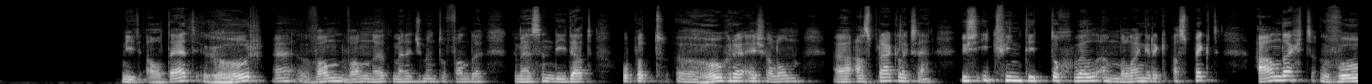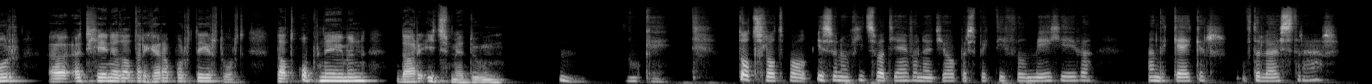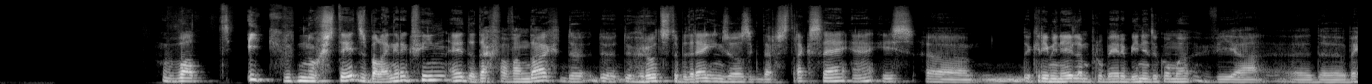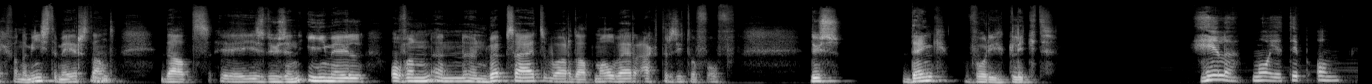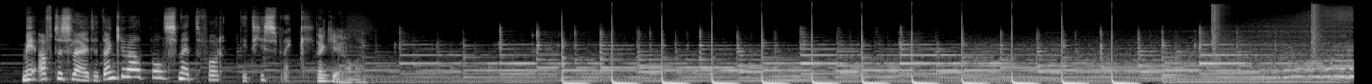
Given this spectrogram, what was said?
niet altijd gehoor hè, van, van het management of van de, de mensen die dat op het uh, hogere echelon uh, aansprakelijk zijn. Dus ik vind dit toch wel een belangrijk aspect. Aandacht voor uh, hetgene dat er gerapporteerd wordt. Dat opnemen, daar iets mee doen. Hmm, Oké. Tot slot, Paul, is er nog iets wat jij vanuit jouw perspectief wil meegeven aan de kijker of de luisteraar? Wat ik nog steeds belangrijk vind, de dag van vandaag, de, de, de grootste bedreiging, zoals ik daar straks zei, is uh, de criminelen proberen binnen te komen via uh, de weg van de minste meerstand. Dat uh, is dus een e-mail of een, een, een, website waar dat malware achter zit. Of, of. Dus Denk voor je klikt. Hele mooie tip om mee af te sluiten. Dankjewel, Paul Smet, voor dit gesprek. Dank je, Hanna.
